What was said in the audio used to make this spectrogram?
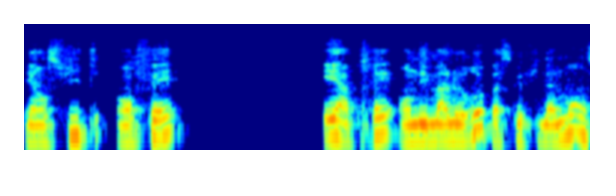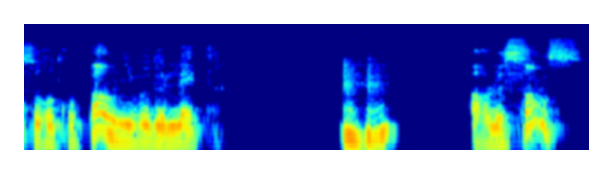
et ensuite on fait et après on est malheureux parce que finalement on ne se retrouve pas au niveau de l'être. Mm-hmm. Or le sens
